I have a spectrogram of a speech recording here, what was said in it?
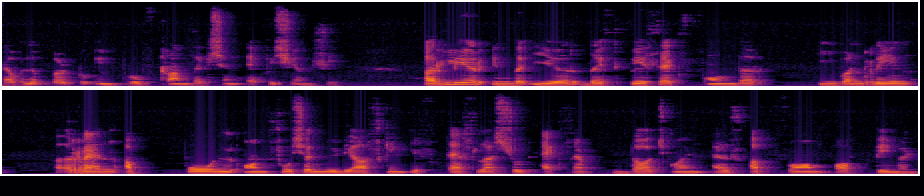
developer to improve transaction efficiency. Earlier in the year, the SpaceX founder even ran, ran a poll on social media asking if Tesla should accept Dogecoin as a form of payment.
